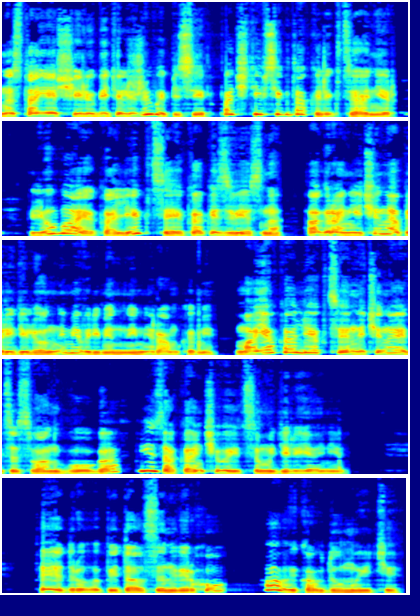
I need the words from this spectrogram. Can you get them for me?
Настоящий любитель живописи почти всегда коллекционер. Любая коллекция, как известно, ограничена определенными временными рамками. Моя коллекция начинается с Ван Гога и заканчивается Модильяне. Педро питался наверху, а вы как думаете?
